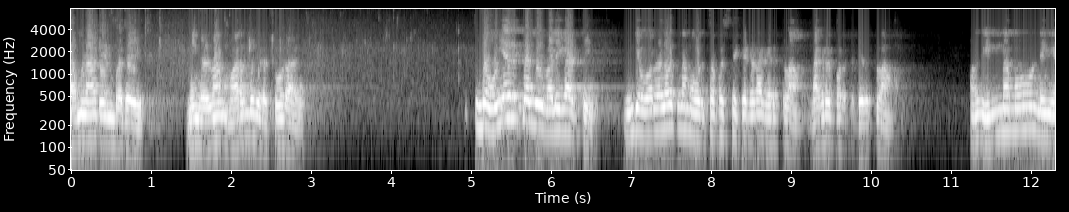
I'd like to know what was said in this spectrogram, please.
தமிழ்நாடு என்பதை நீங்கள் தான் மறந்துவிடக் கூடாது. இந்த உயர்கல்வி வழிகாட்டி இங்க ஓரளவுக்கு நம்ம ஒரு சபஸ்டிகேட்டடாக இருக்கலாம் நகரப்புறத்தில் இருக்கலாம். அங்க இன்னமும் நீங்க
